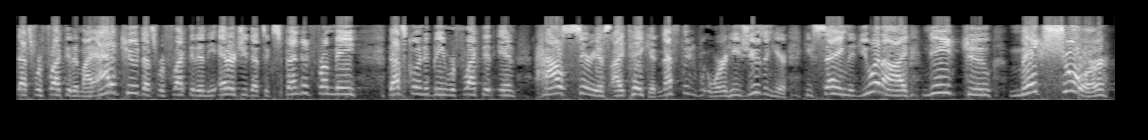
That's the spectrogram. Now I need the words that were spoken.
That's reflected in my attitude. That's reflected in the energy that's expended from me. That's going to be reflected in how serious I take it. And that's the word he's using here. He's saying that you and I need to make sure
